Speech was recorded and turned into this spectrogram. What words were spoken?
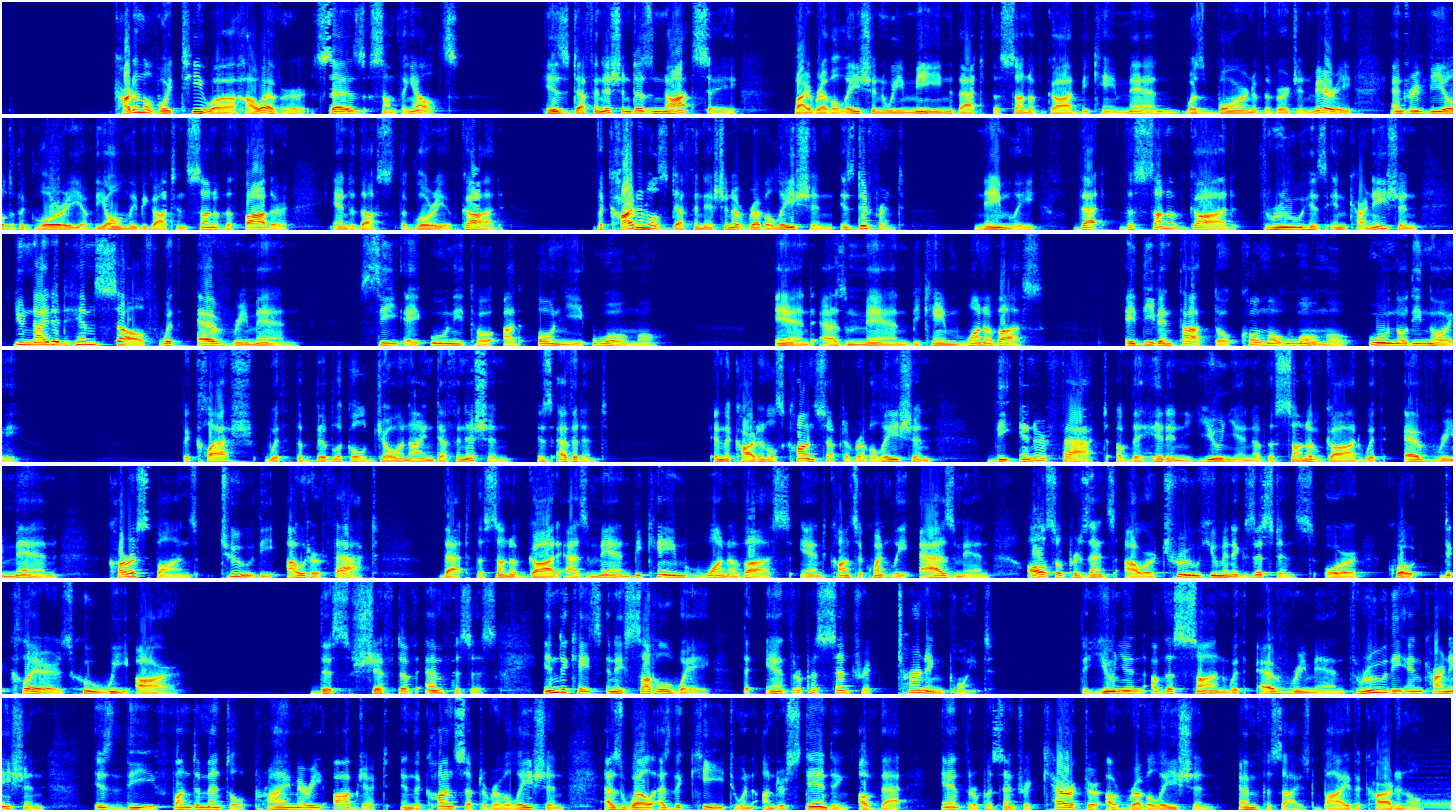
Cardinal Wojtyła, however, says something else. His definition does not say, by revelation we mean that the Son of God became man, was born of the Virgin Mary, and revealed the glory of the only begotten Son of the Father, and thus the glory of God. The Cardinal's definition of revelation is different, namely, that the Son of God, through his incarnation, united himself with every man, si e unito ad ogni uomo, and as man became one of us, è diventato come uomo uno di noi. The clash with the biblical Johannine definition is evident. In the Cardinal's concept of revelation, the inner fact of the hidden union of the Son of God with every man corresponds to the outer fact that the Son of God as man became one of us, and consequently as man, also presents our true human existence, or, quote, declares who we are. This shift of emphasis indicates in a subtle way the anthropocentric turning point the union of the Son with every man through the incarnation is the fundamental primary object in the concept of revelation, as well as the key to an understanding of that anthropocentric character of revelation emphasized by the cardinal.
